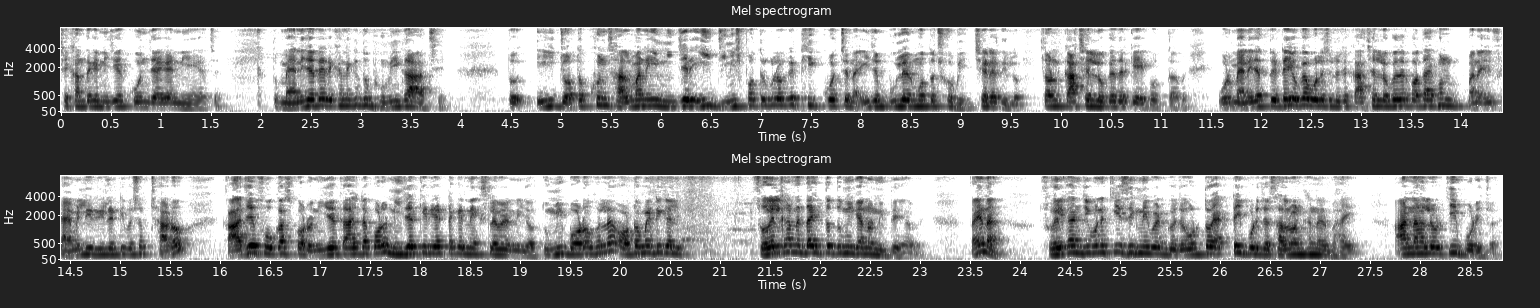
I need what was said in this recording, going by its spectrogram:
সেখান থেকে নিজেকে কোন জায়গায় নিয়ে গেছে। তো ম্যানেজারের এখানে কিন্তু ভূমিকা আছে। তো এই যতক্ষণ সালমান এই নিজের এই জিনিসপত্রগুলোকে ঠিক করছে না, এই যে বুলের মতো ছবি ছেড়ে দিল, কারণ কাছের লোকেদেরকে এ করতে হবে। ওর ম্যানেজার তো এটাই ওকে বলেছিল যে কাছের লোকেদের কথা এখন মানে এই ফ্যামিলি রিলেটিভ এসব ছাড়ো, কাজে ফোকাস করো, নিজের কাজটা করো, নিজের কেরিয়ারটাকে নেক্সট লেভেলে নিয়ে যাও। তুমি বড় হলে অটোমেটিক্যালি সোহেল খানের দায়িত্ব তুমি কেন নিতে যাবে তাই না? সোহেল খান জীবনে কি সিগনিফিকেন্ট করেছে? ওর তো একটাই পরিচয়, সালমান খানের ভাই। আর না হলে ওর কি পরিচয়?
